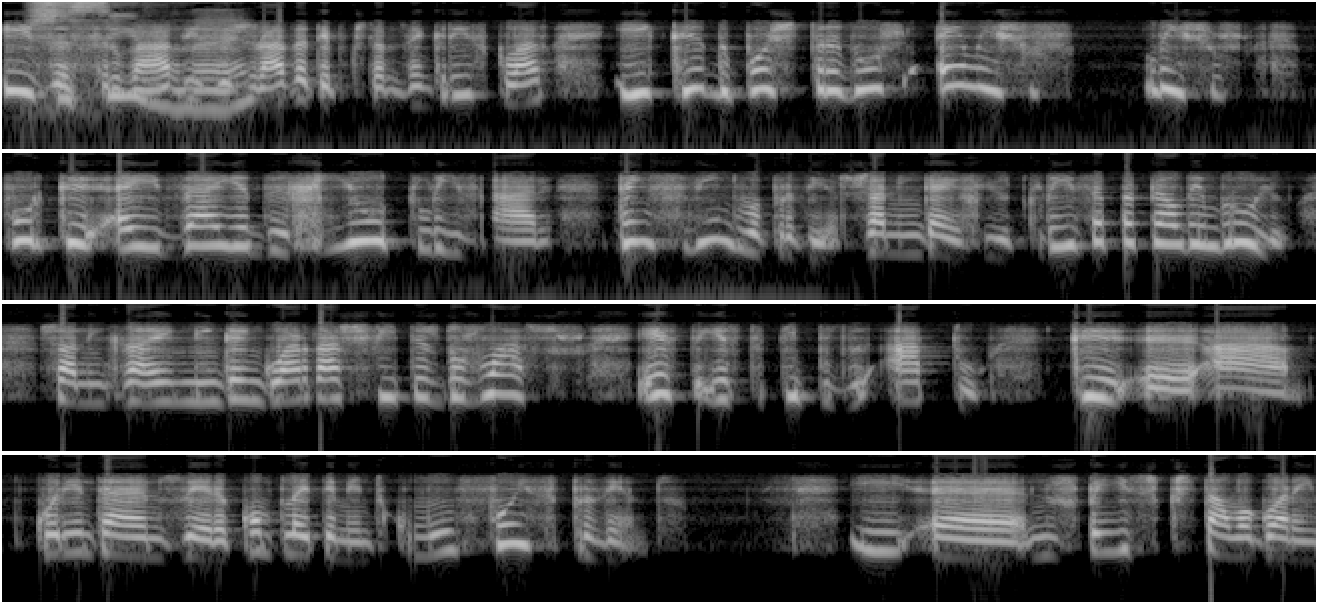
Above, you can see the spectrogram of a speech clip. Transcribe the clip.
exacerbado, é? exagerado, até porque estamos em crise, claro, e que depois se traduz em lixos. Lixos porque a ideia de reutilizar tem-se vindo a perder. Já ninguém reutiliza papel de embrulho, já ninguém, ninguém guarda as fitas dos laços. Este, este tipo de ato que eh, há 40 anos era completamente comum foi-se perdendo e uh, nos países que estão agora em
